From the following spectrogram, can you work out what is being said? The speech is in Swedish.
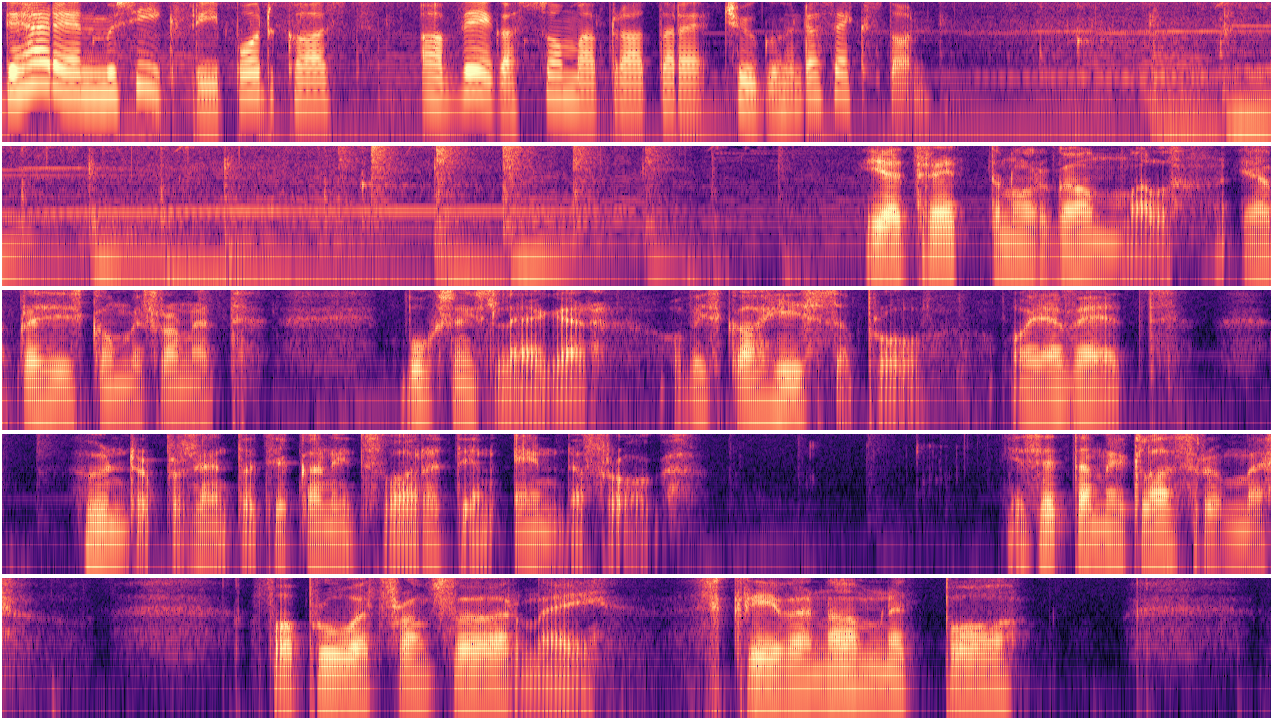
Det här är en musikfri podcast av Vegas sommarpratare 2016. Jag är 13 år gammal. Jag har precis kommit från ett boxningsläger och vi ska ha hissaprov och jag vet 100% att jag kan inte svara till en enda fråga. Jag sätter mig i klassrummet, får provet framför mig, skriver namnet på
